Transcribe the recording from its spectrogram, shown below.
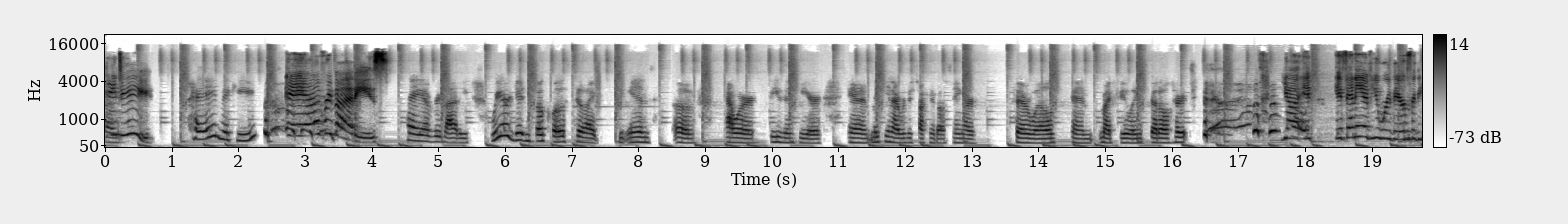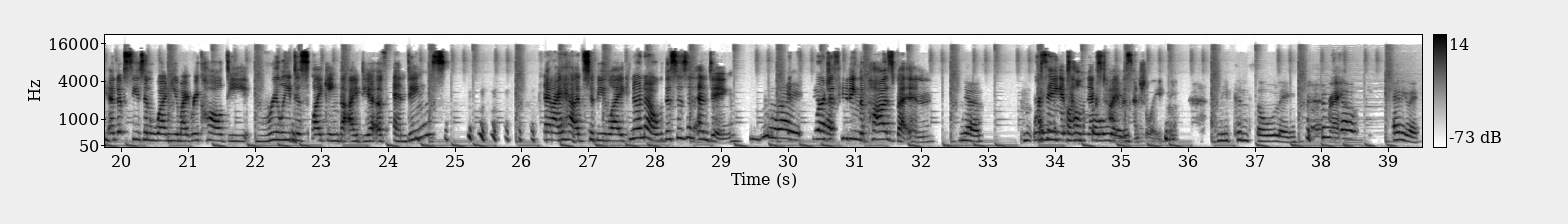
Hey, um, Dee. Hey, Mickey. Hey, everybody's. hey, everybody. We are getting so close to like the end of our season here. And Mickey and I were just talking about saying our farewells, and my feelings got all hurt. yeah, if if any of you were there for the end of season one, you might recall Dee really disliking the idea of endings. and I had to be like, no, no, this isn't ending. Right. We're just hitting the pause button. Yes. We're I saying until next time, essentially. I need consoling. Right. so, anyway,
